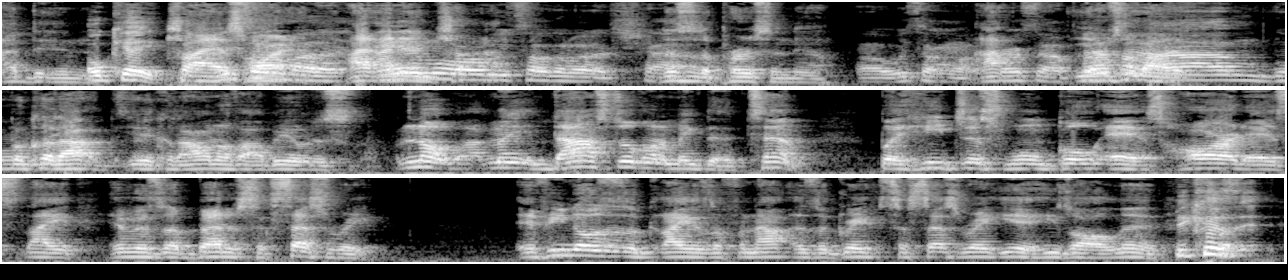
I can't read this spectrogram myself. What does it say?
I didn't Okay. try We as hard. about an I, I didn't animal or try. we talking about a child? This is a person now. Oh, we talking about a I, person. A yeah, I'm talking about I'm gonna because make I yeah, because I don't know if I'll be able to. No, I mean Don's still going to make the attempt, but he just won't go as hard as like if it's a better success rate. If he knows it's a, like it's a phenom- it's a great success rate, yeah, he's all in. Because it,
